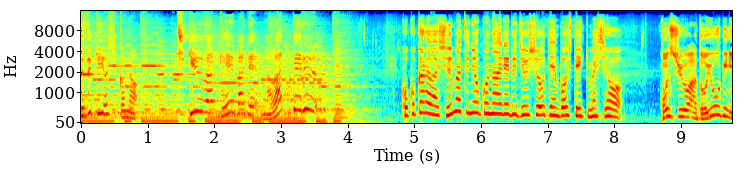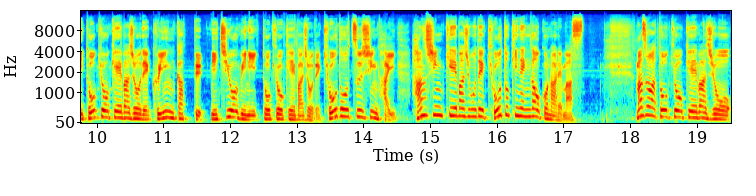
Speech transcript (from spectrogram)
鈴木よしこの地球は競馬で回ってる。ここからは週末に行われる重賞を展望していきましょう。今週は土曜日に東京競馬場でクイーンカップ日曜日に東京競馬場で共同通信杯阪神競馬場で京都記念が行われます。まずは東京競馬場。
